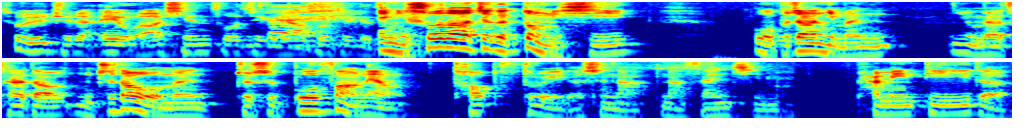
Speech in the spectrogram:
所以我就觉得，哎、我要先做这个，要做这个。哎，你说到这个洞悉，我不知道你们有没有猜到？你知道我们就是播放量 top three 的是哪哪三集吗？排名第一的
